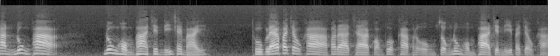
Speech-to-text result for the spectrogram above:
ท่านนุ่งผ้า นุ่งห่มผ้าเช่นนี้ใช่ไหม ถูกแล้วพระเจ้าข้าพระราชาของพวกข้าพระองค์ ทรงนุ่งห่มผ้าเช่นนี้พระเจ้าข้า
